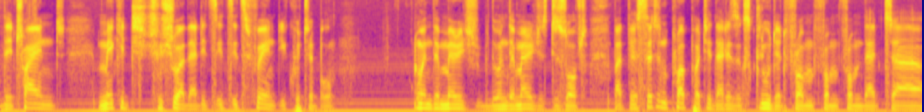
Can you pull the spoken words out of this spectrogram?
they try and make it to sure that it's, it's, it's fair and equitable when the marriage when the marriage is dissolved. But there's certain property that is excluded from from from that uh,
